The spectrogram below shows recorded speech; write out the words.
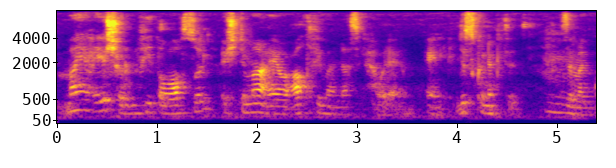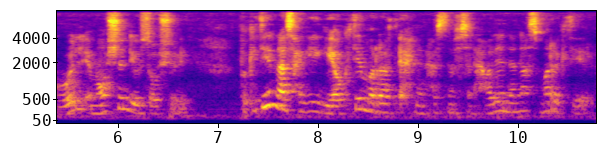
ما يشعر إنه في تواصل اجتماعي أو عاطفي مع الناس اللي حوالينه يعني disconnected زي ما نقول ايموشنلي وسوشيالي فكثير ناس حقيقي أو كثير مرات إحنا نحس نفسنا حوالينا ناس مرة كثير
